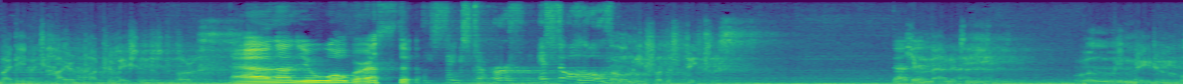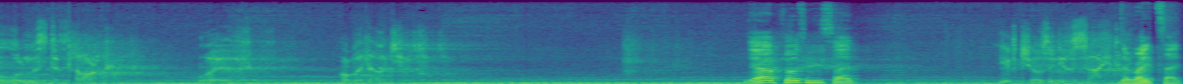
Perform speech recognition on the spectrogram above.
by the entire population of Earth. And then you overestimate. These things to Earth, it's all over. Only for the faithless. Humanity will be made whole, Mr. Clarke. With or without you. Yeah, I've chosen the side. You've chosen your side. The right side.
